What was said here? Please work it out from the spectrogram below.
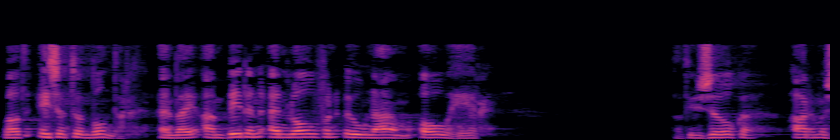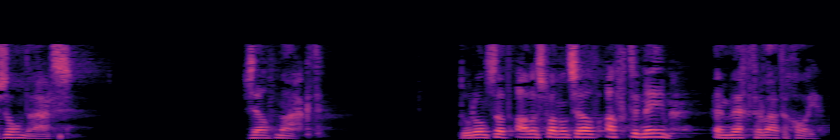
Wat is het een wonder en wij aanbidden en loven uw naam, o Heer. Dat u zulke arme zondaars zelf maakt. Door ons dat alles van onszelf af te nemen en weg te laten gooien.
